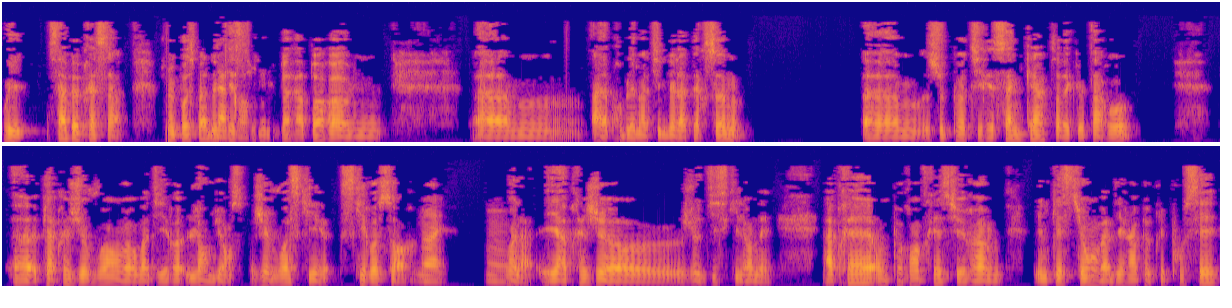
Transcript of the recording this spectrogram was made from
Oui, c'est à peu près ça. Je me pose pas de questions par rapport euh, euh, à la problématique de la personne. Euh, je peux tirer cinq cartes avec le tarot, euh, et puis après je vois, on va dire, l'ambiance. Je vois ce qui ce qui ressort. Ouais. Hmm. Voilà. Et après je je dis ce qu'il en est. Après, on peut rentrer sur euh, une question, on va dire, un peu plus poussée,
